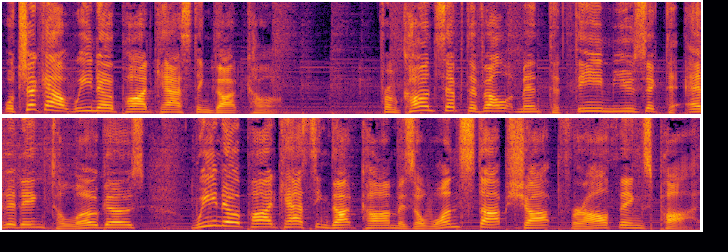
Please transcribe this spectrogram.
Well, check out WeKnowPodcasting.com. From concept development to theme music to editing to logos, WeKnowPodcasting.com is a one stop shop for all things pod.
